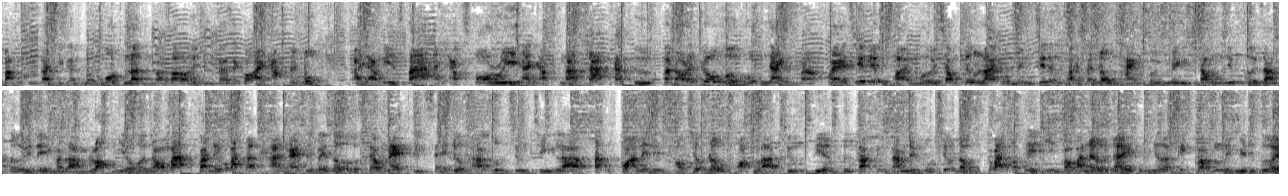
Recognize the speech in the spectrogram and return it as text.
bằng chúng ta chỉ cần bấm một lần và sau đó thì chúng ta sẽ có ảnh up facebook ảnh up insta ảnh up story ảnh up snapchat các thứ. Và đó là video mở hộp nhanh và khoe chiếc điện thoại mới trong tương lai của mình. Chiếc điện thoại sẽ đồng hành với mình trong những thời gian tới để mà làm vlog nhiều hơn cho các bạn. Và nếu các bạn đặt hàng ngay từ bây giờ ở Cellnet thì sẽ được áp dụng chương trình là tặng quà lên đến 6 triệu đồng hoặc là trừ tiền từ 3,5 đến 4 triệu đồng. Các bạn có thể nhìn vào banner ở đây cũng như là kích vào đường link link bên dưới.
